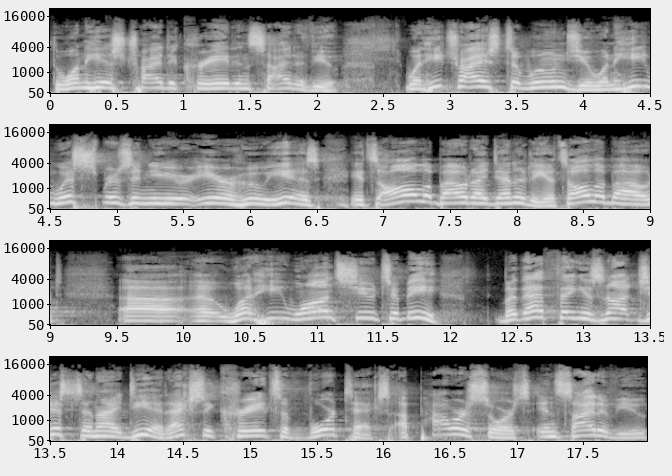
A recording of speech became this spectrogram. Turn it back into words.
the one he has tried to create inside of you. When he tries to wound you, when he whispers in your ear who he is, it's all about identity. It's all about uh, uh, what he wants you to be. But that thing is not just an idea. It actually creates a vortex, a power source inside of you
